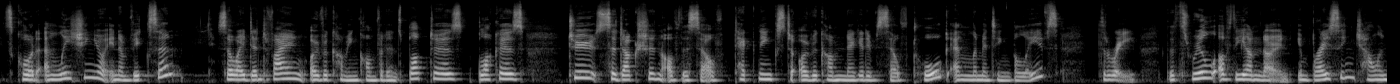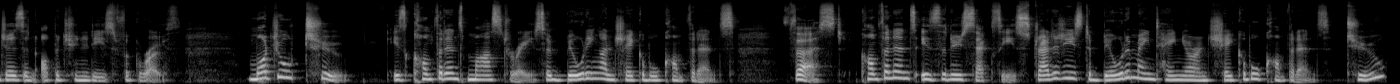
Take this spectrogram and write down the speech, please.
it's called Unleashing Your Inner Vixen. So, identifying overcoming confidence blockers, blockers, two, seduction of the self, techniques to overcome negative self talk and limiting beliefs. Three, the thrill of the unknown, embracing challenges and opportunities for growth. Module two, is confidence mastery, so building unshakable confidence. First, confidence is the new sexy. Strategies to build and maintain your unshakable confidence. Two,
